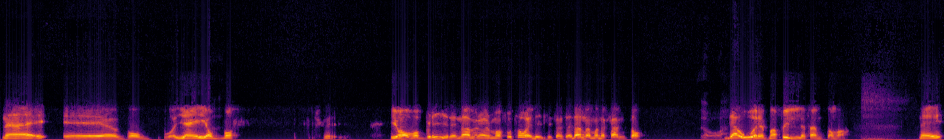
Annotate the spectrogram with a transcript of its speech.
Nej, eh, vad, nej, jag var... Ja, vad blir det? När är det man får ta elitlicens? Är det när man är 15? Ja. Det året man fyller 15 va? Nej.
